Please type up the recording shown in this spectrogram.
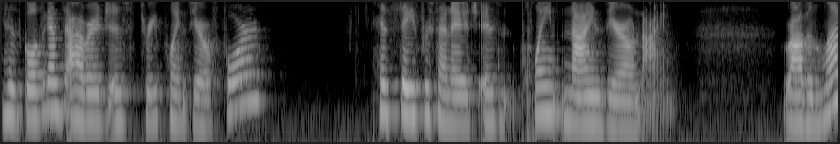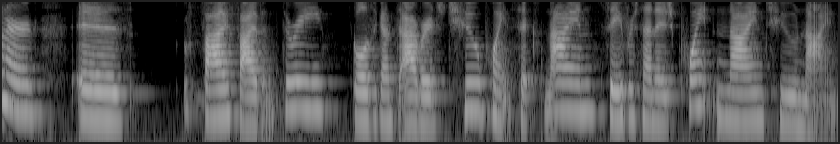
His goals against average is 3.04. His save percentage is 0.909. Robin Lehner is 5, 5, and 3. Goals against average 2.69. Save percentage 0.929.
